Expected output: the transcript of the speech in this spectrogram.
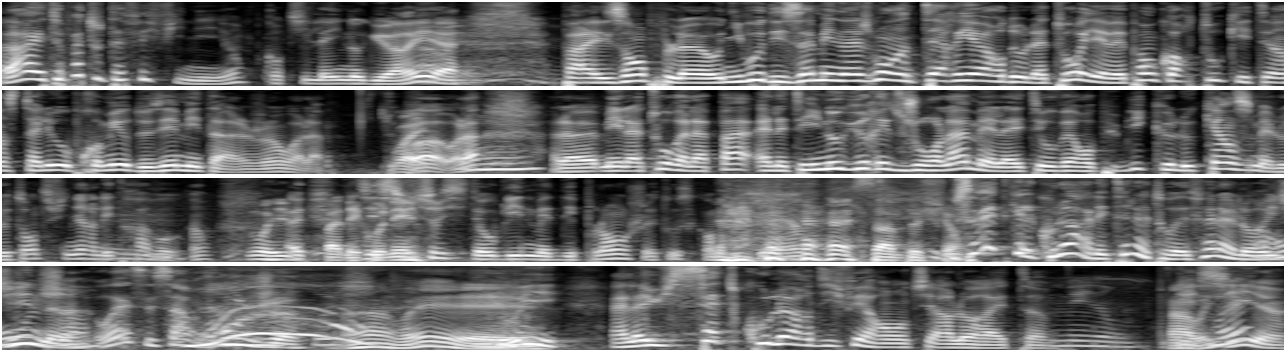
Alors, elle n'était pas tout à fait finie hein, quand il l'a inaugurée. Euh, Par exemple, au niveau des aménagements intérieurs de la tour, il n'y avait pas encore tout qui était installé au premier ou au deuxième étage. hein, voilà. Tout Ouais. pas, voilà. Euh, mais la tour, elle a pas, elle a été inaugurée ce jour-là, mais elle a été ouverte au public que le 15 mai, le temps de finir les travaux. hein. Oui, Euh, pas c'est déconner. sûr, si t'as oublié de mettre des planches et tout, c'est compliqué. hein. C'est un peu chiant. Vous savez de quelle couleur elle était la Tour Eiffel à l'origine Rouge. Ouais, c'est ça, rouge. Ah ouais. Et oui, elle a eu sept couleurs différentes, chère Lorette. Mais non. Ah Et oui. si, Et là,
